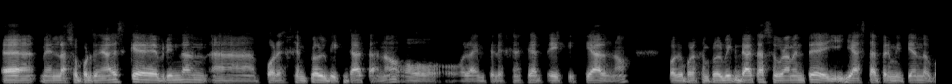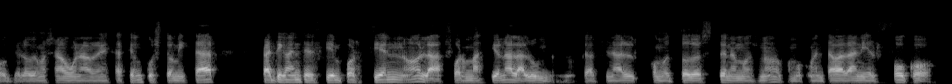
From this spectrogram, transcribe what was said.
Eh, en las oportunidades que brindan, ah, por ejemplo, el Big Data, ¿no? O, la inteligencia artificial, ¿no? Porque, por ejemplo, el Big Data seguramente ya está permitiendo, porque lo vemos en alguna organización, customizar prácticamente el 100% ¿no? la formación al alumno, que al final, como todos tenemos, ¿no? como comentaba Dani, el foco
